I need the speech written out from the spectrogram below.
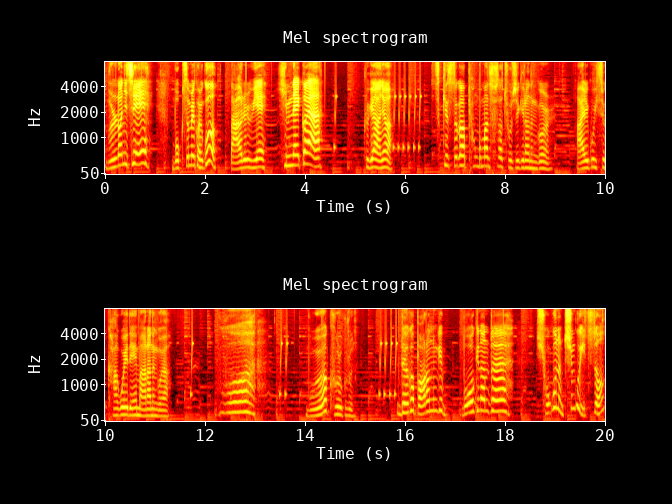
물론이지. 목숨을 걸고 마을을 위해 힘낼 거야. 그게 아니야. 스키스가 평범한 수사 조직이라는 걸 알고 있을 각오에 대해 말하는 거야. 우와, 뭐야 그 얼굴은? 내가 말하는 게 뭐하긴 한데 쇼고는 친구 있어?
